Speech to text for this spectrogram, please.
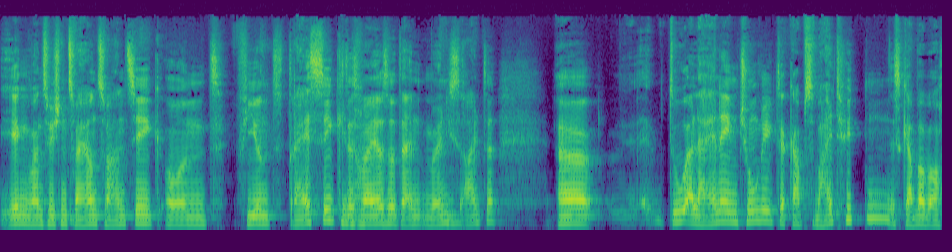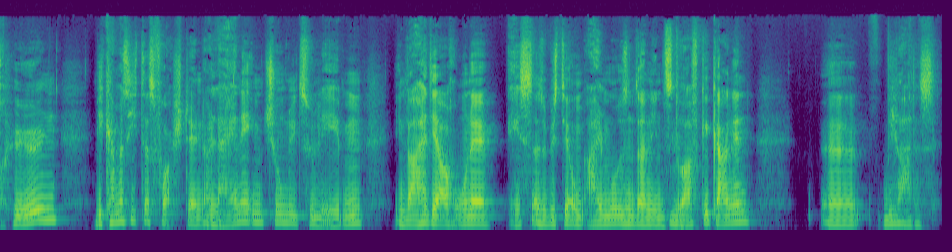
irgendwann zwischen 22 und 34, genau. das war ja so dein Mönchsalter. Äh, du alleine im Dschungel, da gab es Waldhütten, es gab aber auch Höhlen. Wie kann man sich das vorstellen, alleine im Dschungel zu leben? In Wahrheit ja auch ohne Essen, also bist ja um Almosen dann ins mhm. Dorf gegangen. Äh, wie war das?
